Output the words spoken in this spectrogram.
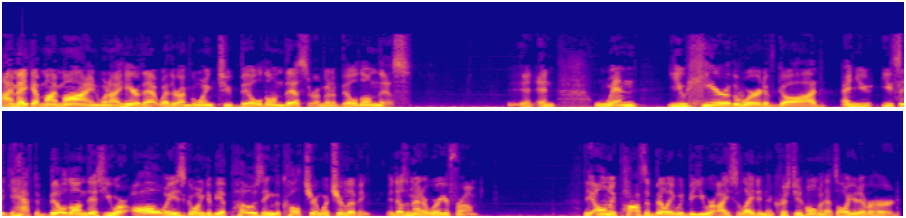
I make up my mind when I hear that whether I'm going to build on this or I'm going to build on this. And, and when you hear the word of God and you, you think you have to build on this, you are always going to be opposing the culture in which you're living. It doesn't matter where you're from. The only possibility would be you were isolated in a Christian home and that's all you'd ever heard.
